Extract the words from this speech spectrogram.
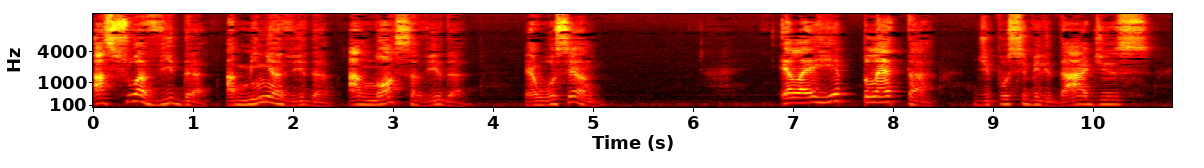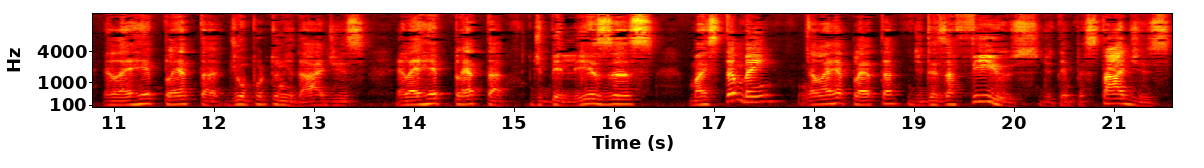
A sua vida, a minha vida, a nossa vida é o oceano. Ela é repleta de possibilidades, ela é repleta de oportunidades, ela é repleta de belezas, mas também ela é repleta de desafios, de tempestades,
